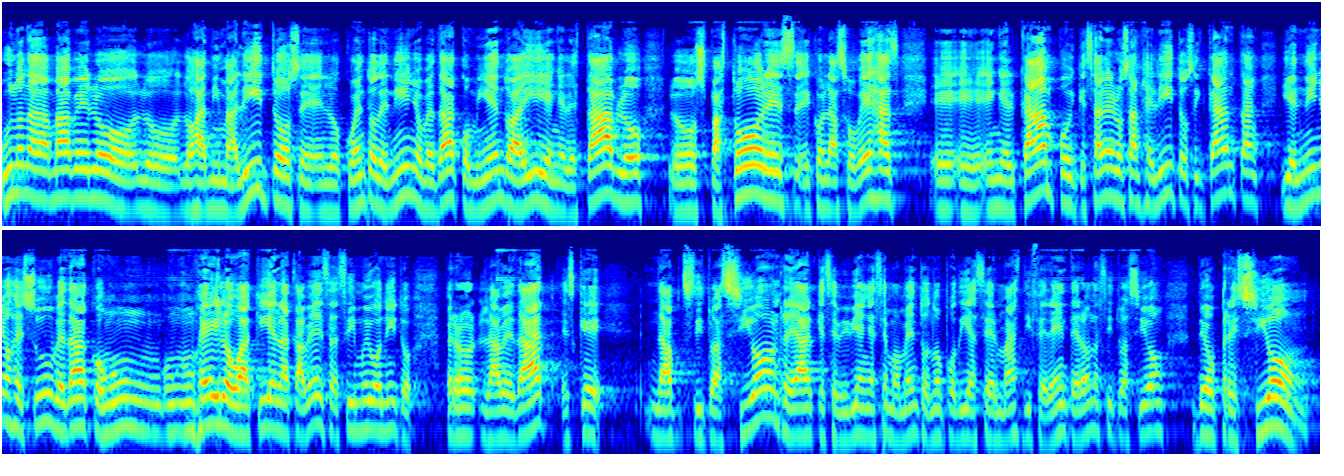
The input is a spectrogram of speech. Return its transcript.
Uno nada más ve los animalitos en los cuentos de niños, ¿verdad? Comiendo ahí en el establo, los pastores eh, con las ovejas eh, eh, en el campo y que salen los angelitos y cantan y el niño Jesús, ¿verdad? Con un, un halo aquí en la cabeza, así muy bonito. Pero la verdad es que la situación real que se vivía en ese momento no podía ser más diferente. Era una situación de opresión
